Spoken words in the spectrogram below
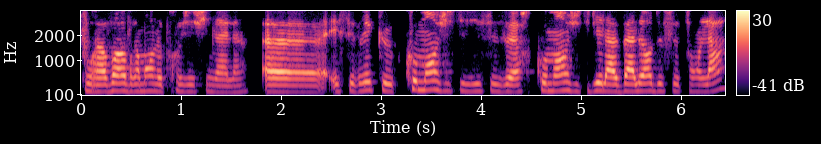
pour avoir vraiment le projet final. et c'est vrai que comment justifier ces heures, comment justifier la valeur de ce temps-là,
